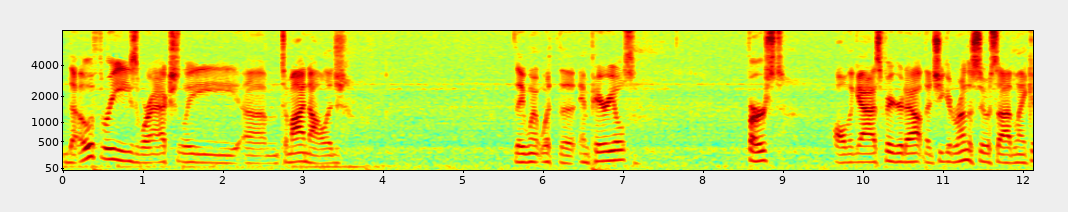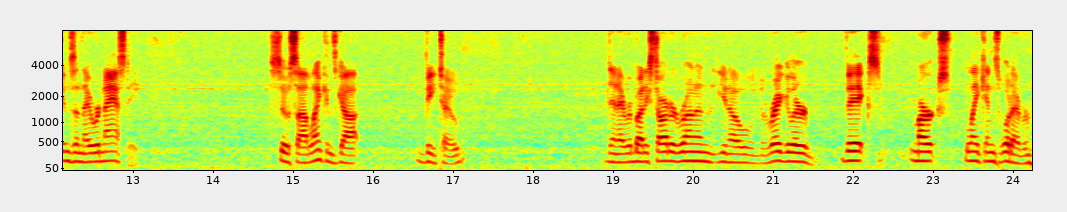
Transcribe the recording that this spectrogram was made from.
the 03s were actually um, to my knowledge they went with the imperials first all the guys figured out that you could run the suicide lincolns and they were nasty suicide lincolns got vetoed then everybody started running you know the regular Vics, Mercs, Lincolns, whatever.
